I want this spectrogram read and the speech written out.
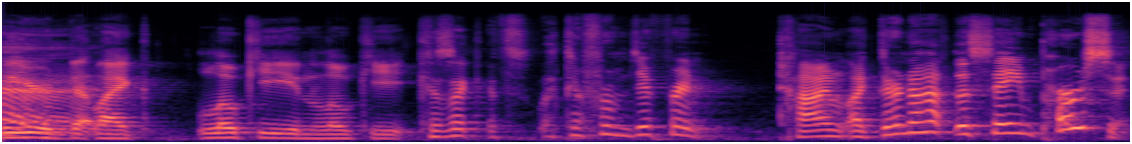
weird that like loki and loki because like it's like they're from different time like they're not the same person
